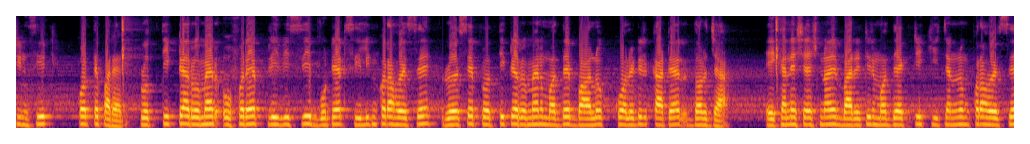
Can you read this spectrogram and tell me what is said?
টিনশিট করতে পারেন। প্রত্যেকটা রুমের উপরে প্রিভিসি বুটের সিলিং করা হয়েছে। রয়েছে প্রত্যেকটা রুমের মধ্যে ভালো কোয়ালিটির কাঠের দরজা। এখানে শেষ নয়, বাড়িটির মধ্যে একটি কিচেন রুম করা হয়েছে।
